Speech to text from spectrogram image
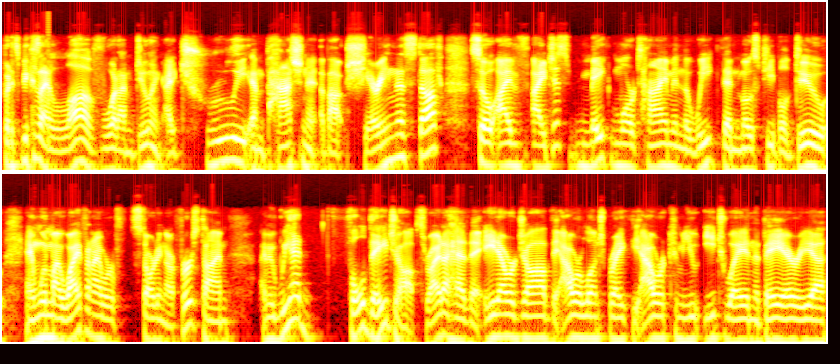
but it's because I love what I'm doing. I truly am passionate about sharing this stuff. So I've I just make more time in the week than most people do. And when my wife and I were starting our first time, I mean, we had full day jobs, right? I had the eight hour job, the hour lunch break, the hour commute each way in the Bay Area.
